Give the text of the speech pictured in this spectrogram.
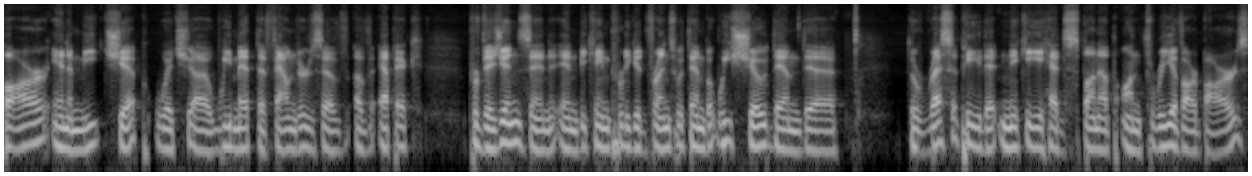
bar and a meat chip, which uh, we met the founders of of Epic Provisions and and became pretty good friends with them. But we showed them the the recipe that Nikki had spun up on three of our bars.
